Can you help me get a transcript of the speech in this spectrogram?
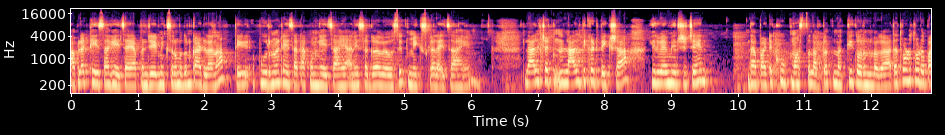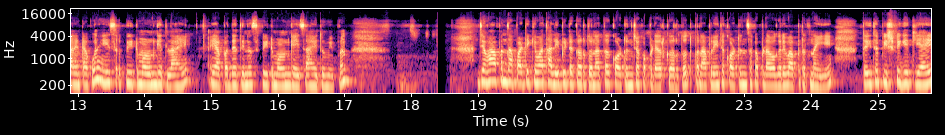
आपला ठेसा घ्यायचा आहे. आपण जे मिक्सरमधून काढला ना ते पूर्ण ठेसा टाकून घ्यायचा आहे आणि सगळं व्यवस्थित मिक्स करायचं आहे. लाल चट लाल तिखटपेक्षा हिरव्या मिरचीचे धपाटे खूप मस्त लागतात. नक्की करून बघा. आता थोडं थोडं पाणी टाकून हे स पीठ मळून घेतलं आहे. या पद्धतीनंच पीठ मळून घ्यायचं आहे तुम्ही पण. जेव्हा आपण धपाटे किंवा थालीपीठं करतो ना तर कॉटनच्या कपड्यावर करतो. पण आपण इथं कॉटनचा कपडा वगैरे वापरत नाही आहे तर इथं पिशवी घेतली आहे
